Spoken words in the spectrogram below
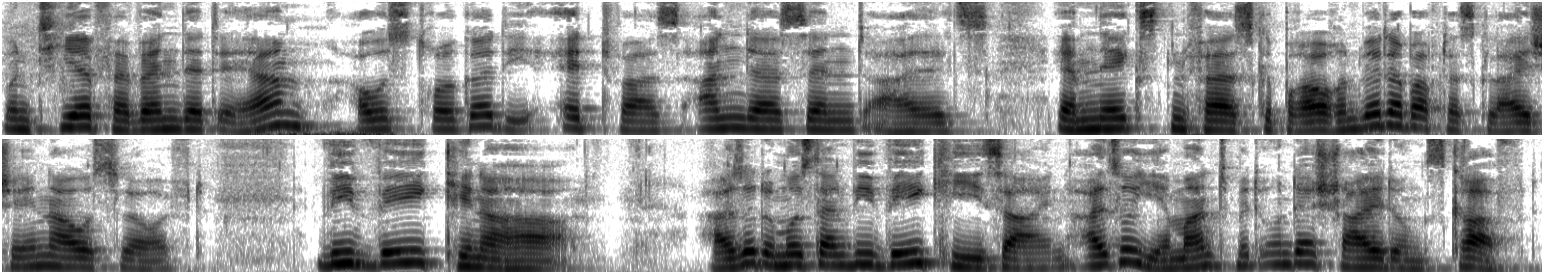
Und hier verwendet er Ausdrücke, die etwas anders sind, als er im nächsten Vers gebrauchen wird, aber auf das Gleiche hinausläuft. Vivekinaha. Also du musst ein Viveki sein, also jemand mit Unterscheidungskraft.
